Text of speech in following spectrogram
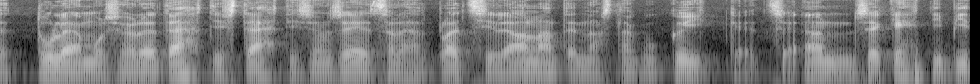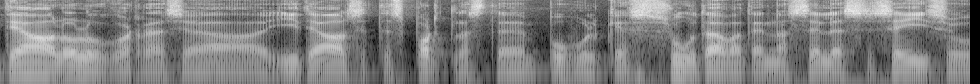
et tulemus ei ole tähtis, tähtis on see, et sa lähed platsile ja annad ennast nagu kõik, et see on, see kehtib ideaalolukorras ja ideaalsete sportlaste puhul, kes suudavad ennast sellesse seisu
